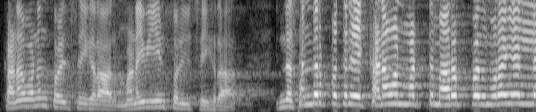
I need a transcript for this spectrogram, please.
கணவனும் தொழில் செய்கிறார் மனைவியும் தொழில் செய்கிறார். இந்த சந்தர்ப்பத்திலே கணவன் மட்டும் அறுப்பது முறையல்ல.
